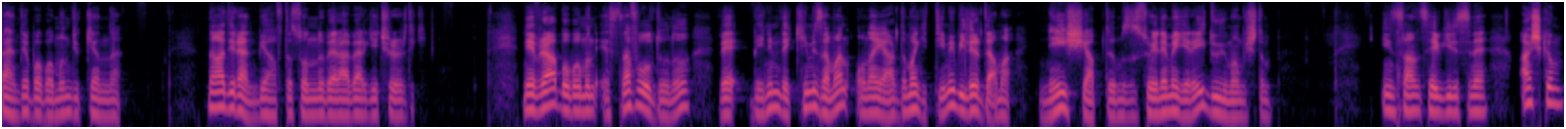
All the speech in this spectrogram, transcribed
ben de babamın dükkanına. Nadiren bir hafta sonunu beraber geçirirdik. Nevra babamın esnaf olduğunu ve benim de kimi zaman ona yardıma gittiğimi bilirdi ama ne iş yaptığımızı söyleme gereği duymamıştım. İnsan sevgilisine aşkım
